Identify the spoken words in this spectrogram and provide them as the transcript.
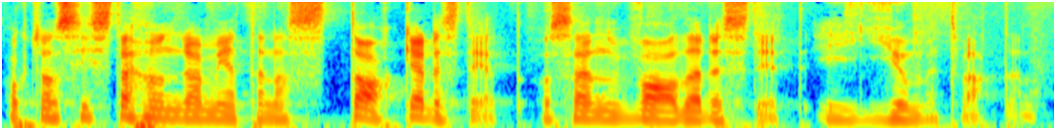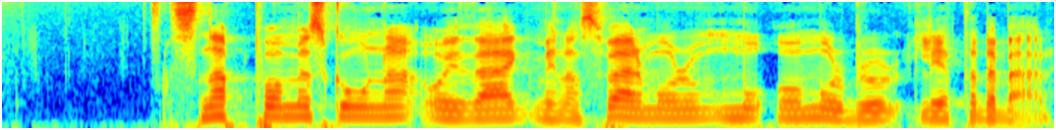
och de sista hundra meterna stakades det och sen vadades det i ljummet vatten. Snabbt på med skorna och iväg medan svärmor och morbror letade bär.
